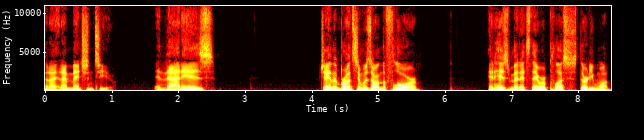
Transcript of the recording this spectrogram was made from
and I, and I mentioned to you, and that is Jalen Brunson was on the floor. In his minutes, they were plus 31.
